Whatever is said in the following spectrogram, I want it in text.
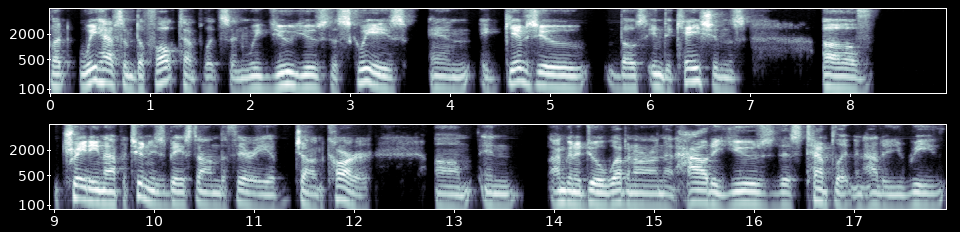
but we have some default templates and we do use the squeeze and it gives you those indications of trading opportunities based on the theory of John Carter. Um, and I'm going to do a webinar on that, how to use this template and how do you read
